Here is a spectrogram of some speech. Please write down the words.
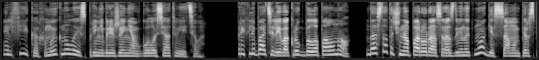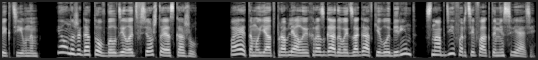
Эльфийка хмыкнула и с пренебрежением в голосе ответила. Прихлебателей вокруг было полно. Достаточно пару раз раздвинуть ноги с самым перспективным, и он уже готов был делать все, что я скажу. Поэтому я отправляла их разгадывать загадки в лабиринт, снабдив артефактами связи.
